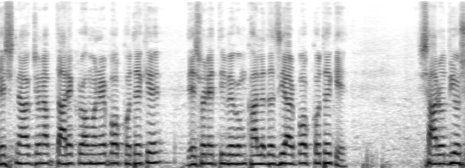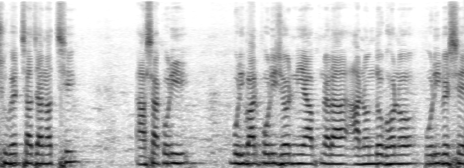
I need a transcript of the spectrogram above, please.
দেশনায়ক জনাব তারেক রহমানের পক্ষ থেকে, দেশনেত্রী বেগম খালেদা জিয়ার পক্ষ থেকে শারদীয় শুভেচ্ছা জানাচ্ছি। আশা করি পরিবার পরিজন নিয়ে আপনারা আনন্দঘন পরিবেশে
